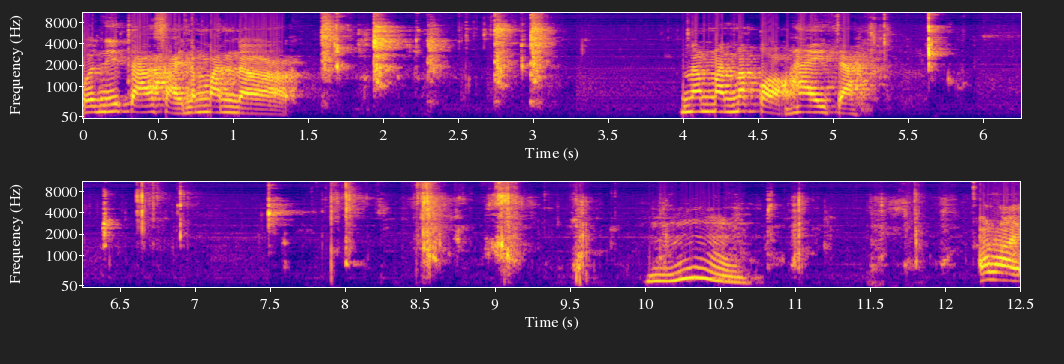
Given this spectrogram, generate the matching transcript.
วันนี้ตาใส่น้ำมันเอ่อน้ำมันมะกอกให้จ้ะอืม อร่อย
